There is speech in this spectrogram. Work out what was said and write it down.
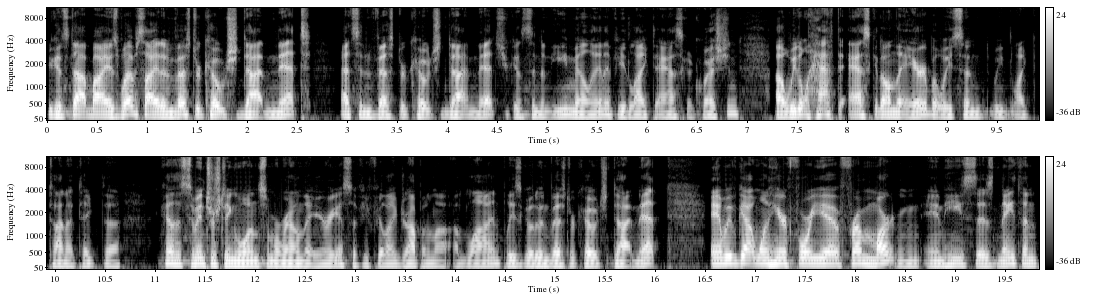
You can stop by his website, investorcoach.net. That's investorcoach.net. You can send an email in if you'd like to ask a question. Uh, we don't have to ask it on the air, but we send. we'd like to kind of take the kind of some interesting ones from around the area. So if you feel like dropping a line, please go to investorcoach.net. And we've got one here for you from Martin, and he says, Nathan,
